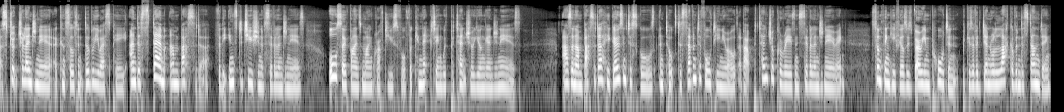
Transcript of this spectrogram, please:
a structural engineer at consultant WSP and a STEM ambassador for the Institution of Civil Engineers, also finds Minecraft useful for connecting with potential young engineers. As an ambassador, he goes into schools and talks to 7 to 14 year olds about potential careers in civil engineering, something he feels is very important because of a general lack of understanding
